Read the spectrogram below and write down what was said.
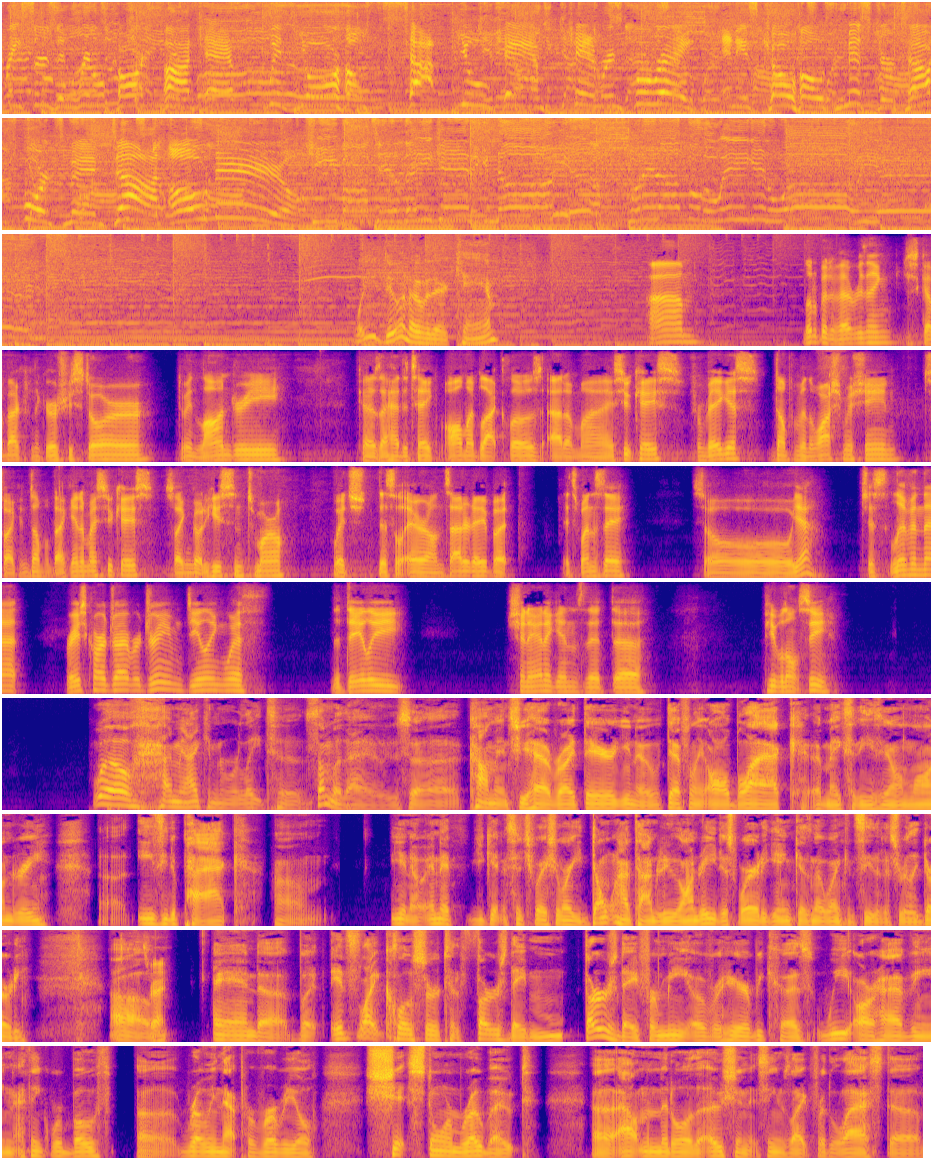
Racers and Rental Cars podcast with your host, Top Fuel Cam, Cameron Ferré, and his co host, Mr. Top Sportsman, Don O'Neill. Keep on till they can't ignore you. Put it up for the weekend warriors. What are you doing over there, Cam? Um, a little bit of everything. Just got back from the grocery store, doing laundry, because I had to take all my black clothes out of my suitcase from Vegas, dump them in the washing machine, so I can dump them back into my suitcase, so I can go to Houston tomorrow. Which this will air on Saturday, but it's Wednesday, so yeah, just living that race car driver dream, dealing with the daily shenanigans that uh, people don't see. Well, I mean, I can relate to some of those uh, comments you have right there. You know, definitely all black. It makes it easy on laundry, uh, easy to pack. Um, you know, and if you get in a situation where you don't have time to do laundry, you just wear it again because no one can see that it's really dirty. Um, right. And uh, but it's like closer to Thursday Thursday for me over here because we are having. I think we're both uh, rowing that proverbial shitstorm rowboat uh, out in the middle of the ocean. It seems like for the last uh,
